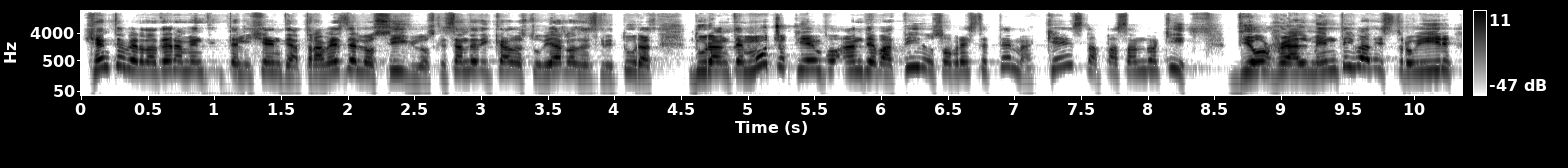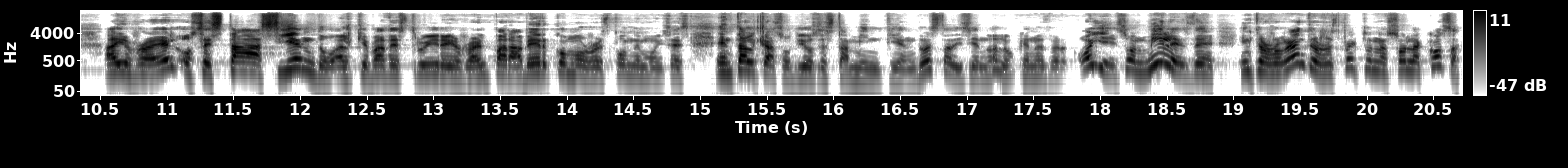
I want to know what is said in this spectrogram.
gente verdaderamente inteligente a través de los siglos que se han dedicado a estudiar las escrituras, durante mucho tiempo han debatido sobre este tema. ¿Qué está pasando aquí? ¿Dios realmente iba a destruir a Israel o se está haciendo al que va a destruir a Israel para ver cómo responde Moisés? En tal caso, Dios está mintiendo, está diciendo algo que no es verdad. Oye, son miles de interrogantes respecto a una sola cosa.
